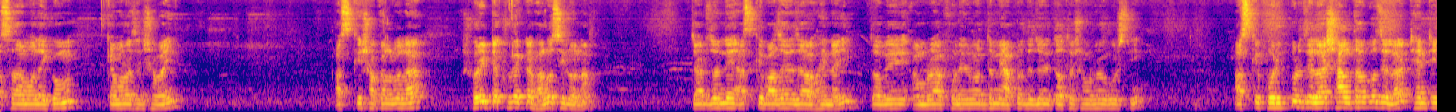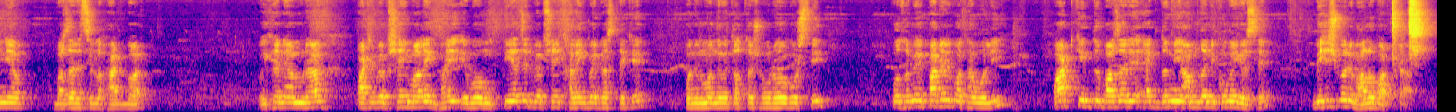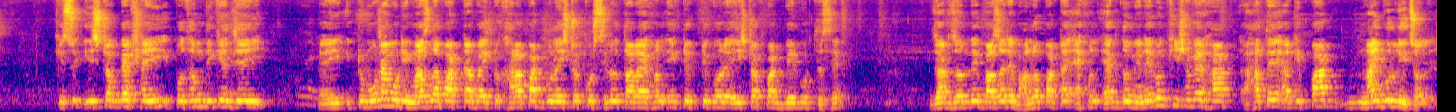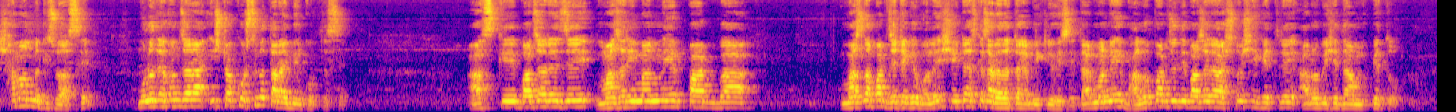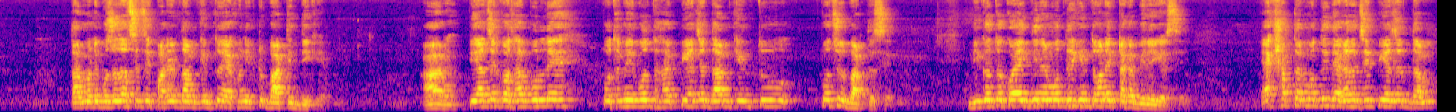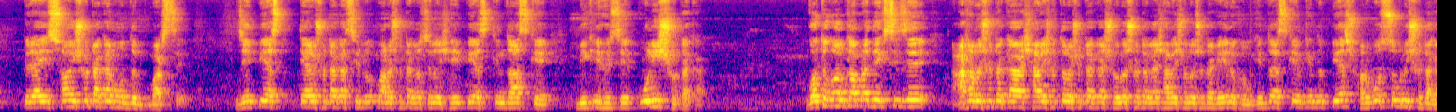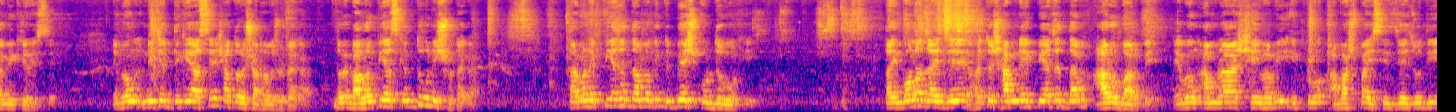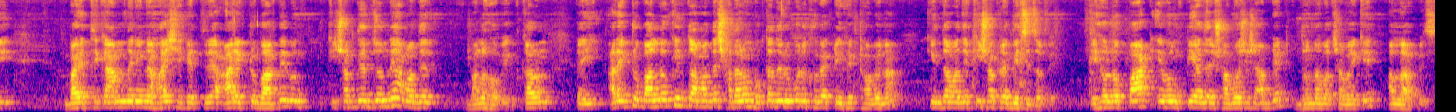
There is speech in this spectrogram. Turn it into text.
আসসালামু আলাইকুম। কেমন আছেন সবাই? আজকে সকালবেলা শরীরটা খুব একটা ভালো ছিল না, যার জন্য আজকে বাজারে যাওয়া হয় নাই। তবে আমরা ফোনের মাধ্যমে আপনাদের জন্য তথ্য সংগ্রহ করছি। আজকে ফরিদপুর জেলা সালতা উপজেলা ঠ্যান্টিনিয়া বাজারে ছিল হাটবার। ওইখানে আমরা পাটির ব্যবসায়ী মালিক ভাই এবং পেঁয়াজের ব্যবসায়ী খালেক ভাইয়ের কাছ থেকে ফোনের মাধ্যমে তথ্য সংগ্রহ করছি। প্রথমে পাটের কথা বলি। পাট কিন্তু বাজারে একদমই আমদানি কমে গেছে, বিশেষ করে ভালো পাটটা। কিছু স্টক ব্যবসায়ী প্রথম দিকে যেই একটু মোটামুটি মাজলা পাটটা বা একটু খারাপ পাটগুলো স্টক করছিল, তারা এখন একটু একটু করে স্টক পাট বের করতেছে। যার জন্য বাজারে ভালো পাটটা এখন একদমই নেই এবং কৃষকের হাত, হাতে আর কি পাট নাই বললেই চলে। সামান্য কিছু আছে। মূলত এখন যারা স্টক করছিল, তারাই বের করতেছে। আজকে বাজারে যে মাঝারি মানের পাট বা মাজলা পাট যেটাকে বলে, সেটা আজকে চার হাজার টাকা বিক্রি হয়েছে। তার মানে ভালো পাট যদি বাজারে আসতো, সেক্ষেত্রে আরও বেশি দাম পেত। তার মানে বোঝা যাচ্ছে যে পাটের দাম কিন্তু এখন একটু বাড়তির দিকে। আর পেঁয়াজের কথা বললে প্রথমেই বলতে হয় পেঁয়াজের দাম কিন্তু প্রচুর বাড়তেছে। বিগত কয়েকদিনের মধ্যে কিন্তু অনেক টাকা বেড়ে গেছে। এক সপ্তাহের মধ্যেই দেখা যাচ্ছে পেঁয়াজের দাম প্রায় ছয়শো টাকার মধ্যে বাড়ছে। যে পেঁয়াজ তেরোশো টাকা ছিল, বারোশো টাকা ছিল, সেই পেঁয়াজ কিন্তু আজকে বিক্রি হয়েছে উনিশশো টাকা। গতকালকে আমরা দেখছি যে আঠারোশো টাকা, সাড়ে সতেরোশো টাকা, ষোলোশো টাকা, সাড়ে ষোলোশো টাকা এরকম। কিন্তু আজকে কিন্তু পেঁয়াজ সর্বোচ্চ উনিশশো টাকা বিক্রি হয়েছে। এবং নিচের দিকে আছে সতেরোশো, আঠারোশো টাকা। তবে ভালো পেঁয়াজ কিন্তু উনিশশো টাকা। তার মানে পেঁয়াজের দামও কিন্তু বেশ ঊর্ধ্বমুখী। তাই বলা যায় যে হয়তো সামনে পেঁয়াজের দাম আরও বাড়বে এবং আমরা সেইভাবেই একটু আভাস পাইছি যে যদি বাইরে থেকে আমদানি না হয়, সেক্ষেত্রে আর একটু বাড়বে এবং কৃষকদের জন্য আমাদের ভালো হবে। কারণ এই আরেকটু বাড়লেও কিন্তু আমাদের সাধারণ ভোক্তাদের উপরে খুব একটা ইফেক্ট হবে না, কিন্তু আমাদের কৃষকরা বেঁচে যাবে। এই হলো পাট এবং পেঁয়াজের সর্বশেষ আপডেট ধন্যবাদ সবাইকে। আল্লাহ হাফিজ।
